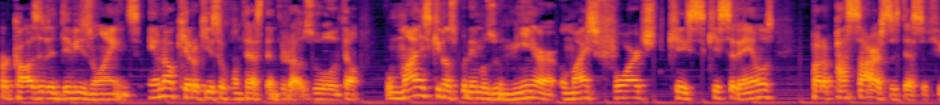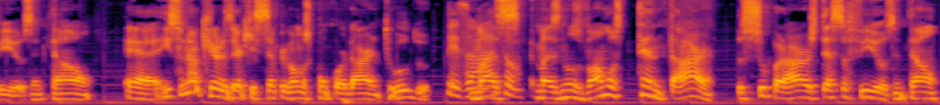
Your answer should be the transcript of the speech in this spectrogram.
por causa de divisões. Eu não quero que isso aconteça dentro do Azul. Então, o mais que nós podemos unir, o mais forte que, que seremos para passar esses desafios. Então, é, isso não quer dizer que sempre vamos concordar em tudo, Exato. mas, mas nós vamos tentar superar os desafios. Então,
